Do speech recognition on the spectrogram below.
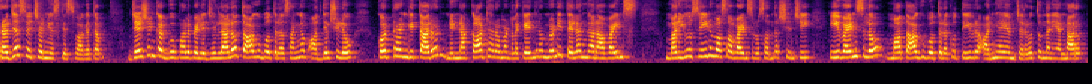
ప్రజాస్వేచ్ఛ న్యూస్కి స్వాగతం. జయశంకర్ భూపాలపల్లి జిల్లాలో తాగుబోతుల సంఘం అధ్యక్షులు కొట్రంగి తరుణ్ నిన్న కాటార మండల కేంద్రంలోని తెలంగాణ వైన్స్ మరియు శ్రీనివాస వైన్స్ను సందర్శించి ఈ వైన్స్లో మా తాగుబోతులకు తీవ్ర అన్యాయం జరుగుతుందని అన్నారు.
